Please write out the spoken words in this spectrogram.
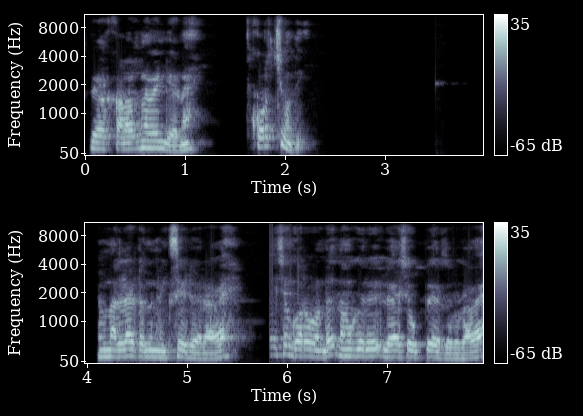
ഇത് കളറിന് വേണ്ടിയാണേ. കുറച്ച് മതി. നല്ലതായിട്ടൊന്ന് മിക്സ് ചെയ്ത് വരാവേ ലേശം കുറവുണ്ട്. നമുക്കൊരു ലേശം ഉപ്പ് ചേർത്ത് കൊടുക്കാവേ.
